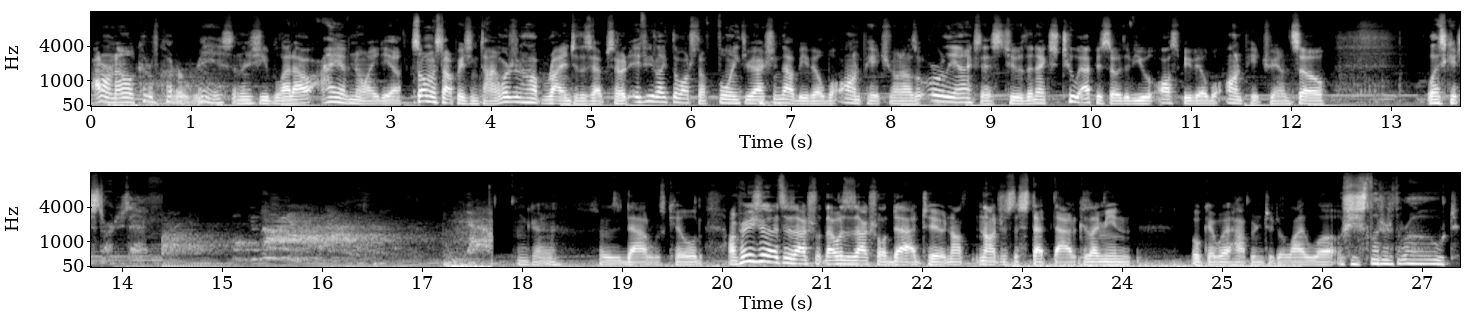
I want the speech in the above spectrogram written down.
I don't know, it could have cut her wrist and then she bled out. I have no idea. So I'm gonna stop wasting time. We're just gonna hop right into this episode. If you'd like to watch the full length reaction, that'll be available on Patreon. As early access to the next two episodes of you will also be available on Patreon. So let's get started. Okay so his dad was killed. I'm pretty sure that's his actual that was his actual dad too, not not just a stepdad. Because I mean, okay, what happened to Delilah? Oh, she slit her throat.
